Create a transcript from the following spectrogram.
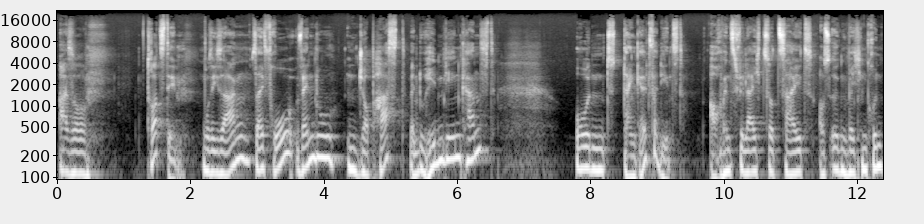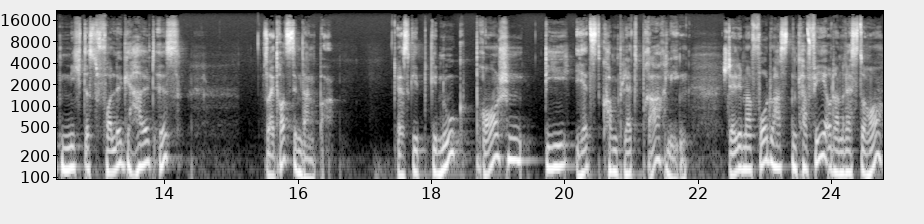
Also trotzdem muss ich sagen, sei froh, wenn du einen Job hast, wenn du hingehen kannst und dein Geld verdienst. Auch wenn es vielleicht zurzeit aus irgendwelchen Gründen nicht das volle Gehalt ist, sei trotzdem dankbar. Es gibt genug Branchen, die jetzt komplett brach liegen. Stell dir mal vor, du hast ein Café oder ein Restaurant.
